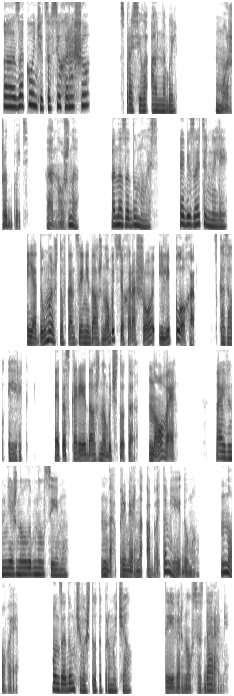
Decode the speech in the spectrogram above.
«А закончится все хорошо?» — спросила Аннабель. «Может быть. А нужно?» Она задумалась. «Обязательно ли?» «Я думаю, что в конце не должно быть все хорошо или плохо», — сказал Эрик. «Это скорее должно быть что-то новое». Айвен нежно улыбнулся ему. Да, примерно об этом я и думал. Новое. Он задумчиво что-то промычал. Ты вернулся с дарами.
